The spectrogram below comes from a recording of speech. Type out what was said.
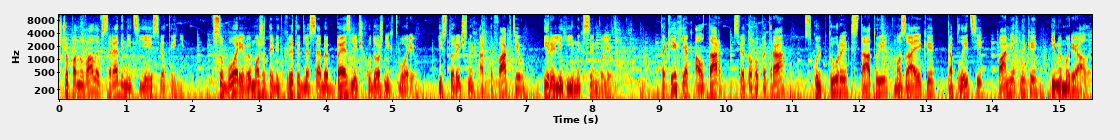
що панували всередині цієї святині. В соборі ви можете відкрити для себе безліч художніх творів, історичних артефактів і релігійних символів, таких як алтар святого Петра, скульптури, статуї, мозаїки, каплиці, пам'ятники і меморіали.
